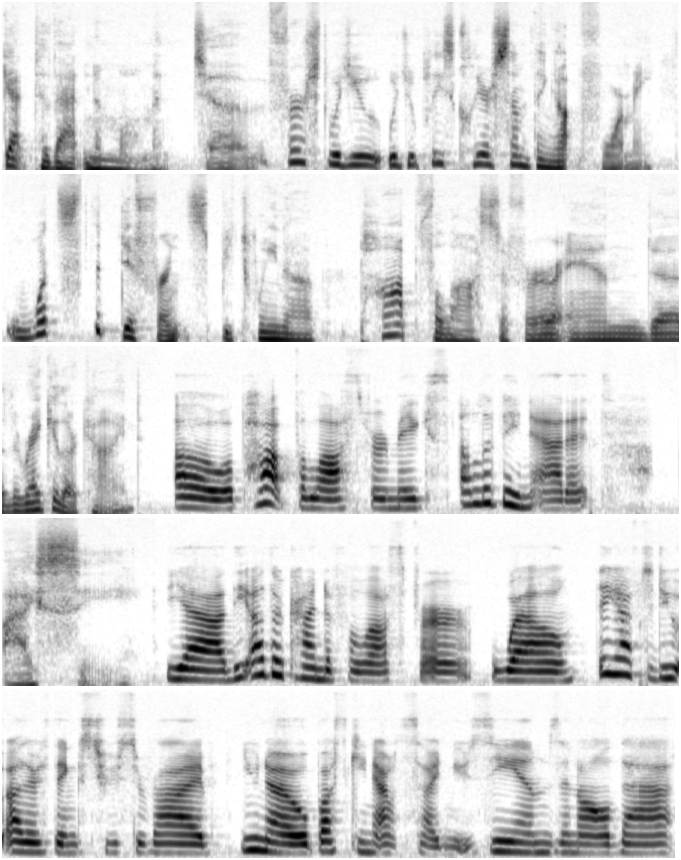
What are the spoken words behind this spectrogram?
get to that in a moment. Uh, first, would you would you please clear something up for me? What's the difference between a pop philosopher and uh, the regular kind? Oh, a pop philosopher makes a living at it. I see. Yeah, the other kind of philosopher, well, they have to do other things to survive. You know, busking outside museums and all that.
